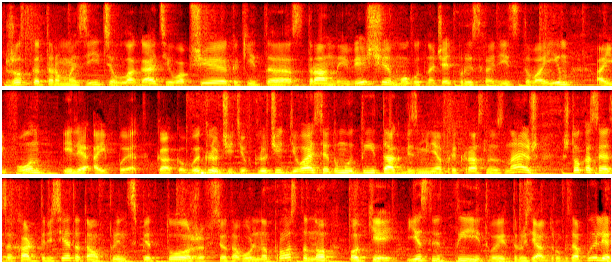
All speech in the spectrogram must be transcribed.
жестко тормозить, лагать и вообще какие-то странные вещи могут начать происходить с твоим iPhone или iPad. Как выключить и включить девайс, я думаю, ты и так без меня прекрасно знаешь. Что касается Hard Reset, там в принципе тоже все довольно просто, но окей, если ты и твои друзья вдруг забыли,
